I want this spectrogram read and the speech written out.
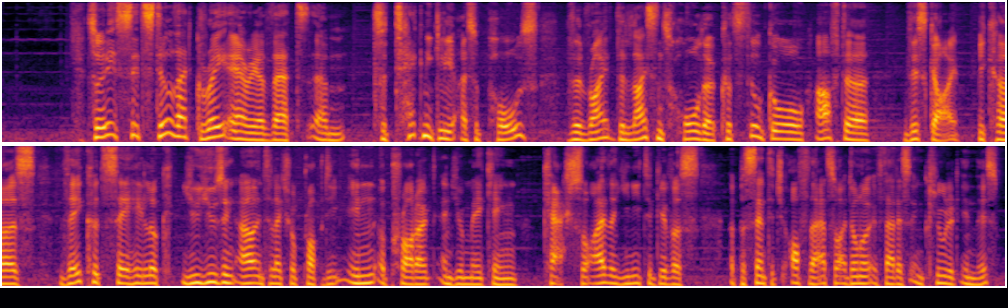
So it is. It's still that grey area that. Um, so technically, I suppose the right the license holder could still go after this guy because they could say, hey, look, you're using our intellectual property in a product and you're making cash. So either you need to give us a percentage of that. So I don't know if that is included in this,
